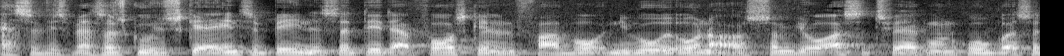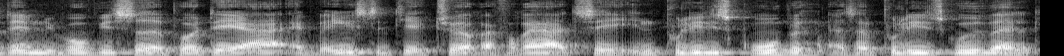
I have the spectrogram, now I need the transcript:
Altså hvis man så skulle skære ind til benet, så det der er forskellen fra hvor niveauet under os, som jo også er tværgående grupper, så det niveau vi sidder på, det er, at hver eneste direktør refererer til en politisk gruppe, altså et politisk udvalg,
